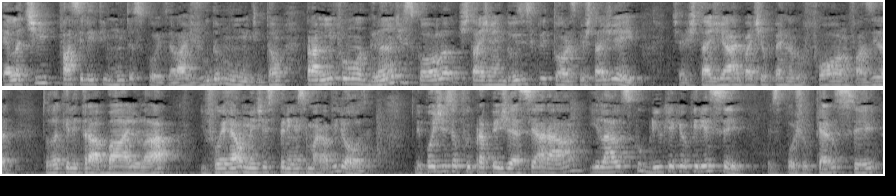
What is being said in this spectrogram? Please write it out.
ela te facilita em muitas coisas, ela ajuda muito. Então, para mim foi uma grande escola estagiar em dois escritórios que eu estagiei. Já estagiário, batia o perna no fórum, fazia todo aquele trabalho lá e foi realmente uma experiência maravilhosa. Depois disso eu fui para a PGS Ceará e lá eu descobri o que, é que eu queria ser. Eu disse, poxa, eu quero ser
